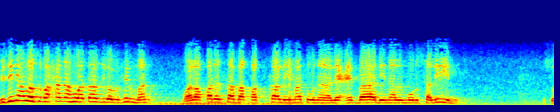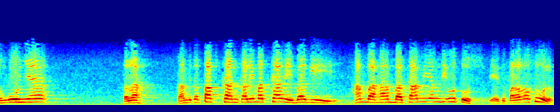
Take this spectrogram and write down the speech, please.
Di sini Allah Subhanahu wa taala juga berfirman, "Walaqad sabaqat kalimatuna li'ibadinal mursalin." Sesungguhnya telah kami tetapkan kalimat kami bagi hamba-hamba kami yang diutus, yaitu para rasul.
